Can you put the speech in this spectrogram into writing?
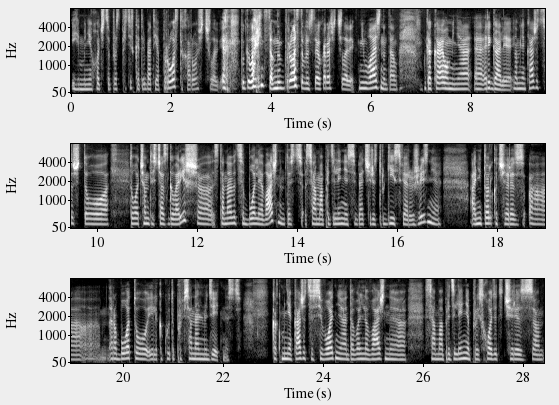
И мне хочется просто прийти и сказать, ребят, я просто хороший человек. Поговорить со мной просто, потому что я хороший человек. Неважно там, какая у меня э, регалия. Но мне кажется, что то, о чем ты сейчас говоришь, э, становится более важным, то есть самоопределение себя через другие сферы жизни, а не только через э, работу или какую-то профессиональную деятельность. Как мне кажется, сегодня довольно важное самоопределение происходит через э,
